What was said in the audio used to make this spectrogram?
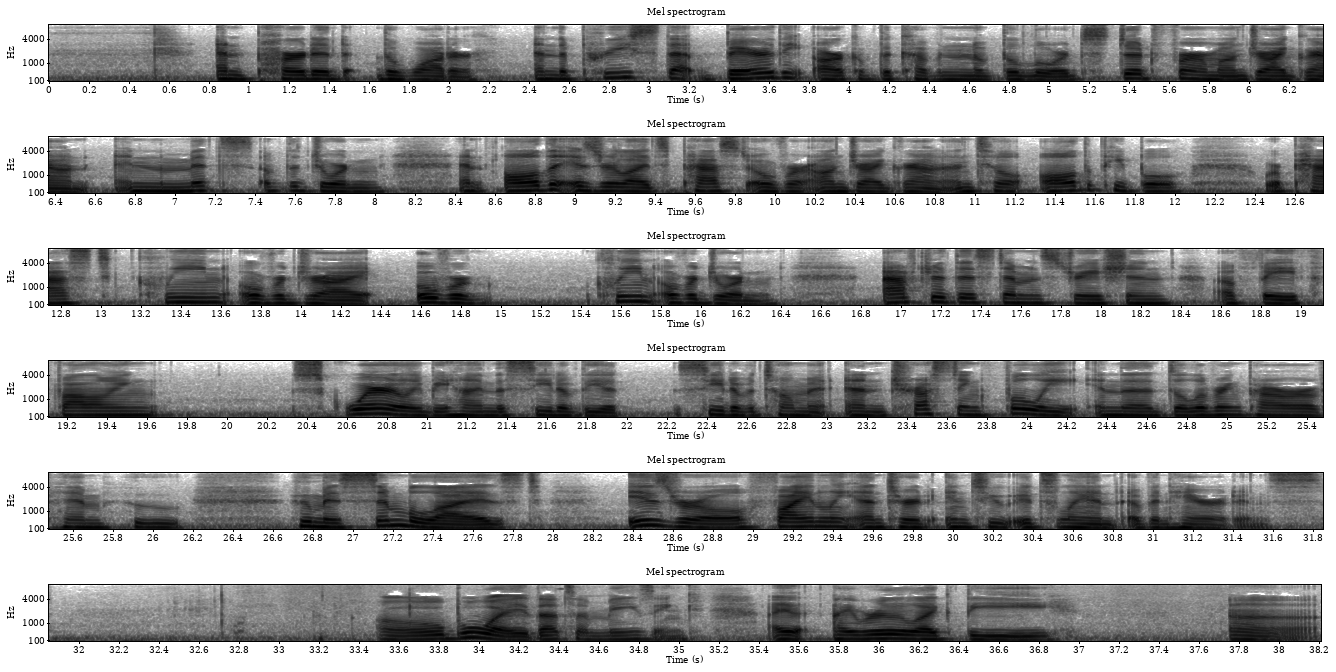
and parted the water. And the priests that bear the ark of the covenant of the Lord stood firm on dry ground in the midst of the Jordan, and all the Israelites passed over on dry ground until all the people were passed clean over dry over clean over Jordan. After this demonstration of faith, following squarely behind the seat of the seat of atonement and trusting fully in the delivering power of him who whom is symbolized, Israel finally entered into its land of inheritance. Oh boy, that's amazing. I I really like the uh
